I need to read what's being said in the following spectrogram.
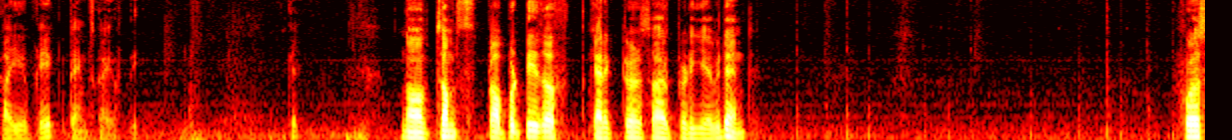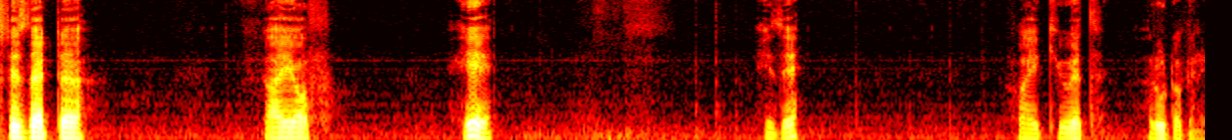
chi of a times chi of b. Okay. Now, some properties of characters are pretty evident. First is that uh, chi of a is a phi qth root of unity.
